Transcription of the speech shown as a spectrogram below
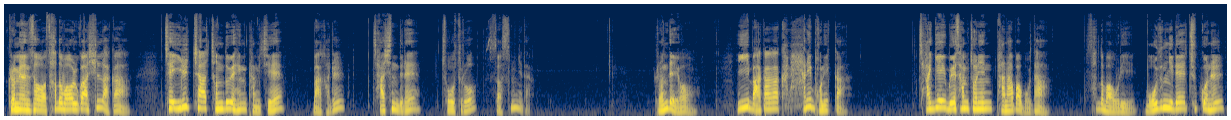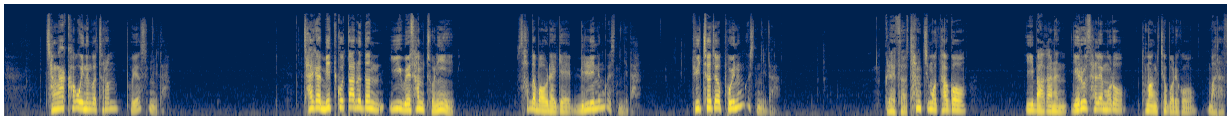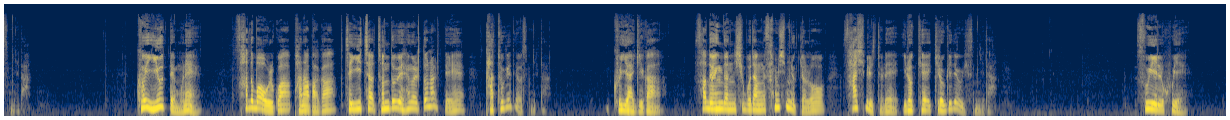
그러면서 사도 바울과 신라가 제1차 전도 여행 당시에 마가를 자신들의 조수로 썼습니다. 그런데요, 이 마가가 가만히 보니까 자기의 외삼촌인 바나바보다 사도 바울이 모든 일에 주권을 장악하고 있는 것처럼 보였습니다. 자기가 믿고 따르던 이 외삼촌이 사도 바울에게 밀리는 것입니다. 뒤처져 보이는 것입니다. 그래서 참지 못하고 이 마가는 예루살렘으로 도망쳐버리고 말았습니다. 그 이유 때문에 사도 바울과 바나바가 제2차 전도 여행을 떠날 때에 다투게 되었습니다. 그 이야기가 사도행전 15장 36절로 41절에 이렇게 기록이 되어 있습니다. 수일 후에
